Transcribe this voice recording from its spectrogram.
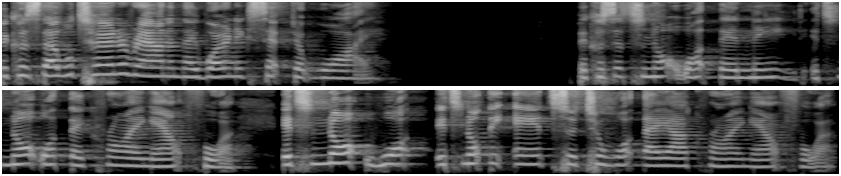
Because they will turn around and they won't accept it. Why? Because it's not what they need. It's not what they're crying out for. It's not what it's not the answer to what they are crying out for.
